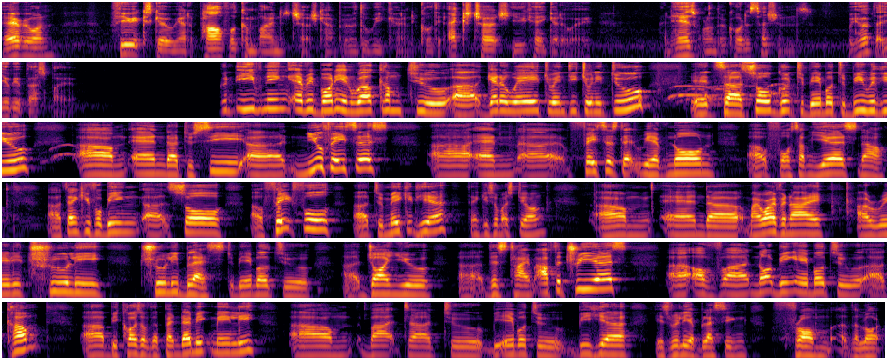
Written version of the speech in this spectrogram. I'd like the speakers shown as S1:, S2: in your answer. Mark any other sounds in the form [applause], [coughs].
S1: Hey everyone! A few weeks ago, we had a powerful combined church camp over the weekend called the X Church UK Getaway. And here's one of the recorded sessions. We hope that you'll be blessed by it.
S2: Good evening, everybody, and welcome to uh, Getaway 2022. It's uh, so good to be able to be with you um, and uh, to see uh, new faces uh, and uh, faces that we have known for some years now. Uh, thank you for being uh, so uh, faithful uh, to make it here. Thank you so much, Tiong. Um, and uh, my wife and I are really, truly, truly blessed to be able to uh, join you this time. After three years of not being able to come because of the pandemic mainly, um, but to be able to be here is really a blessing from the Lord.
